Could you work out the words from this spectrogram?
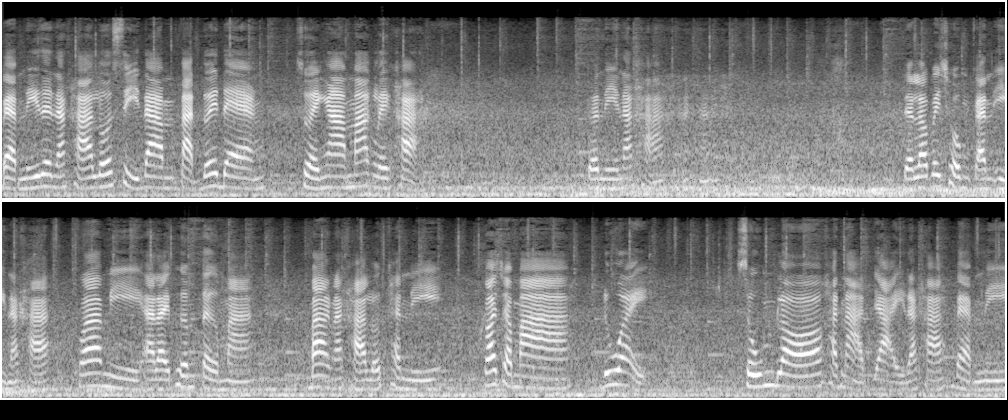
แบบนี้เลยนะคะรถสีดำตัดด้วยแดงสวยงามมากเลยค่ะ ตัวนี้นะคะ เดี๋ยวเราไปชมกันอีกนะคะ ว่ามีอะไรเพิ่มเติมมาบ้างนะคะ รถคันนี้ก็จะมาด้วยซุ้มล้อขนาดใหญ่นะคะ แบบนี้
